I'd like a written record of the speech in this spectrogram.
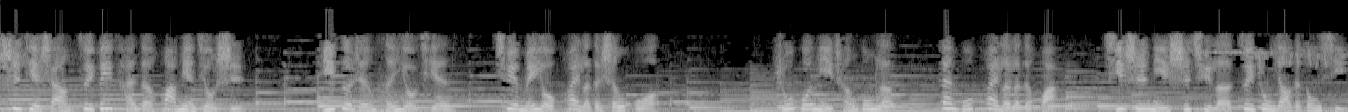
世界上最悲惨的画面就是。一个人很有钱，却没有快乐的生活。如果你成功了，但不快乐了的话，其实你失去了最重要的东西。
